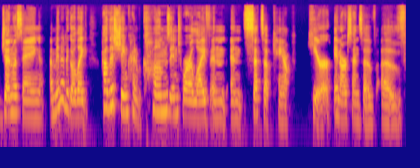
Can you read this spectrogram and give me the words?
jen was saying a minute ago like how this shame kind of comes into our life and and sets up camp here in our sense of of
